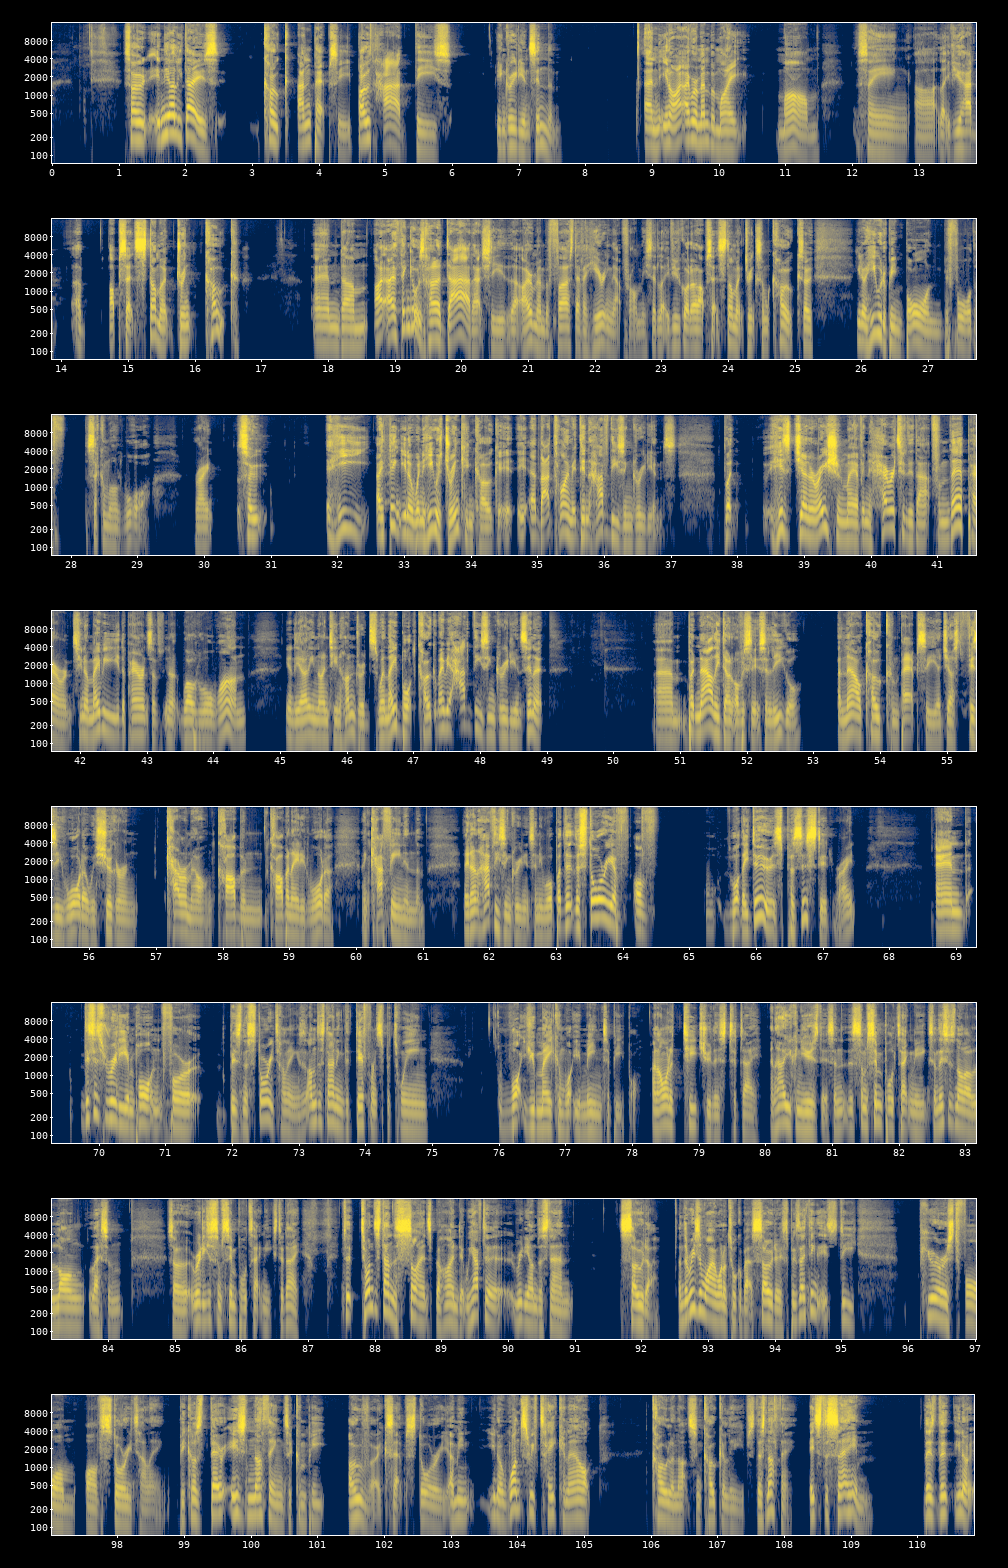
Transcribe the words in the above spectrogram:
So in the early days, Coke and Pepsi both had these ingredients in them. And you know, I, I remember my mom saying, uh, like, if you had a upset stomach, drink Coke. And um, I, I, think it was her dad actually that I remember first ever hearing that from. He said, like, if you've got an upset stomach, drink some Coke. So, you know, he would have been born before the Second World War, right? So he, I think, you know, when he was drinking Coke, it, it, at that time, it didn't have these ingredients. But his generation may have inherited that from their parents. You know, maybe the parents of you know World War One, know, the early 1900s, when they bought Coke, maybe it had these ingredients in it. Um, but now they don't. Obviously, it's illegal, and now Coke and Pepsi are just fizzy water with sugar and caramel and carbon carbonated water and caffeine in them. They don't have these ingredients anymore. But the, the story of of what they do is persisted, right? And this is really important for business storytelling is understanding the difference between what you make and what you mean to people. And I want to teach you this today and how you can use this. And there's some simple techniques, and this is not a long lesson. So, really, just some simple techniques today. To, to understand the science behind it, we have to really understand soda. And the reason why I want to talk about soda is because I think it's the purest form of storytelling because there is nothing to compete over except story. I mean, you know, once we've taken out cola nuts and coca leaves, there's nothing. It's the same. There's the, you know,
